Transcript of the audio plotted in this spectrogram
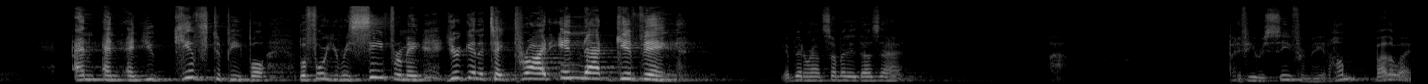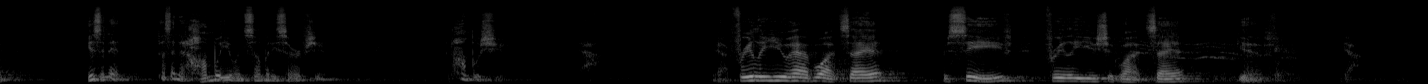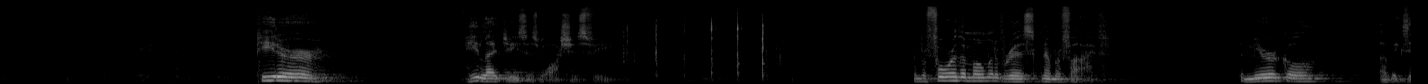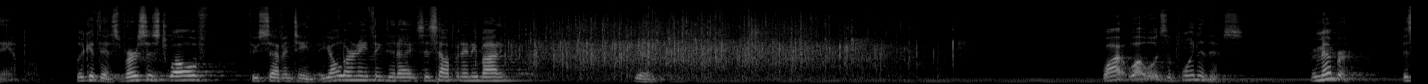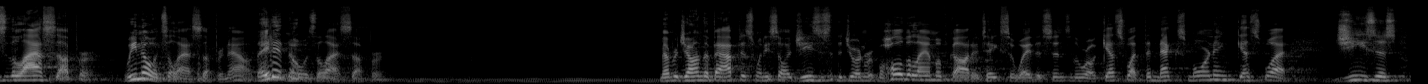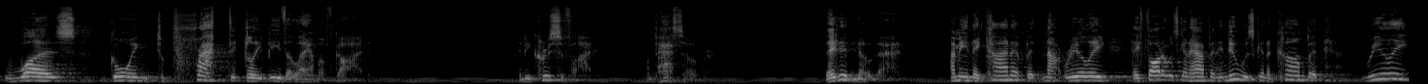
and, and, and you give to people before you receive from me, you're gonna take pride in that giving. You ever been around somebody that does that? Wow. But if you receive from me, it hum, by the way, isn't it doesn't it humble you when somebody serves you? It humbles you. Yeah. Yeah. Freely you have what? Say it. Received. Freely you should what? Say it. Give. Peter, he let Jesus wash his feet. Number four, the moment of risk. Number five, the miracle of example. Look at this verses 12 through 17. Are y'all learning anything today? Is this helping anybody? Good. Why, what was the point of this? Remember, this is the Last Supper. We know it's the Last Supper now. They didn't know it was the Last Supper. Remember John the Baptist when he saw Jesus at the Jordan River? Behold, the Lamb of God who takes away the sins of the world. Guess what? The next morning, guess what? Jesus was going to practically be the Lamb of God and be crucified on Passover. They didn't know that. I mean, they kind of, but not really. They thought it was going to happen. They knew it was going to come, but really,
